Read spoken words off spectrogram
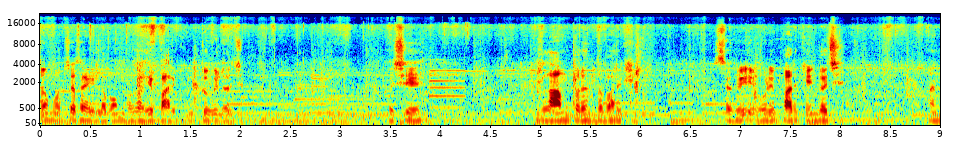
समोरच्या साईडला पण बघा ही पार्किंग टू व्हीलरची कशी आहे? लांबपर्यंत पार्किंग सगळी एवढी पार्किंगच आणि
